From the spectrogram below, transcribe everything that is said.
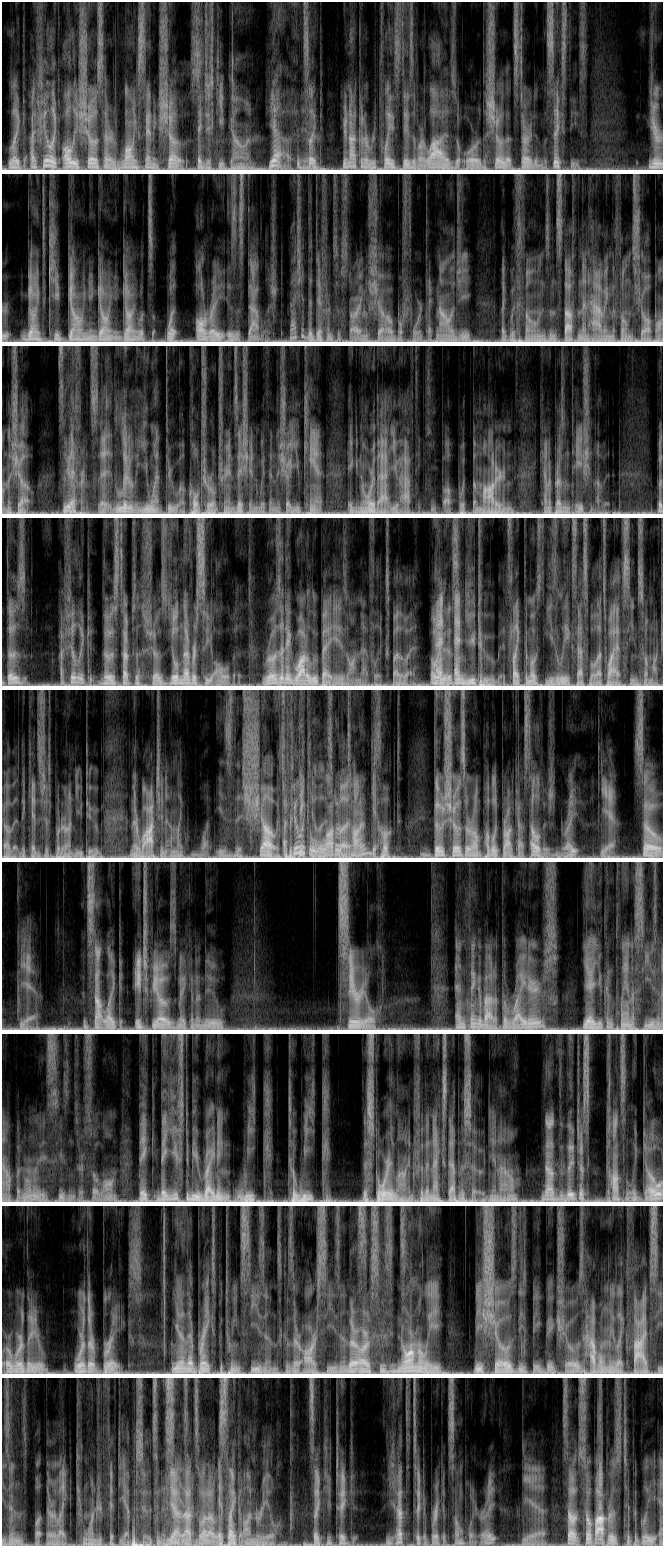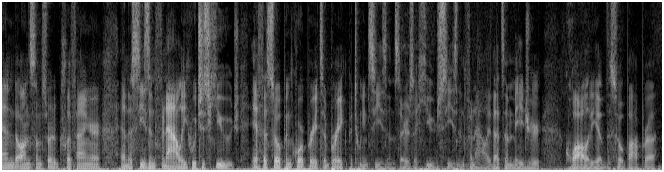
Like I feel like all these shows are long-standing shows. They just keep going. Yeah, it's Yeah. like you're not going to replace Days of Our Lives or the show that started in the 60s. You're going to keep going and going and going what's what already is established. Imagine the difference of starting a show before technology, like with phones and stuff, and then having the phones show up on the show. It's the Yeah. difference. It, literally, you went through a cultural transition within the show. You can't ignore that. You have to keep up with the modern kind of presentation of it. But those I feel like those types of shows you'll never see all of it. Rosa de Guadalupe is on Netflix, by the way, Oh, it and is? and YouTube. It's like the most easily accessible. That's why I've seen so much of it. The kids just put it on YouTube and they're watching it. I'm like, what is this show? It's I feel like a lot of times- get hooked. Those shows are on public broadcast television, right? Yeah, So yeah. it's not like HBO is making a new serial. And think about it. The writers Yeah, you can plan a season out, but normally these seasons are so long. They they used to be writing week to week the storyline for the next episode, you know? Now, did they just constantly go, or were they were there breaks? You know, there are breaks between seasons because there are seasons. There are seasons. Normally, these shows, these big big shows, have only like five seasons, but they're like 250 episodes in a season. Yeah, that's what I was It's like unreal. It's like you take, you have to take a break at some point, right? Yeah. So soap operas typically end on some sort of cliffhanger and the season finale, which is huge. If a soap incorporates a break between seasons, there's a huge season finale. That's a major quality of the soap opera.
